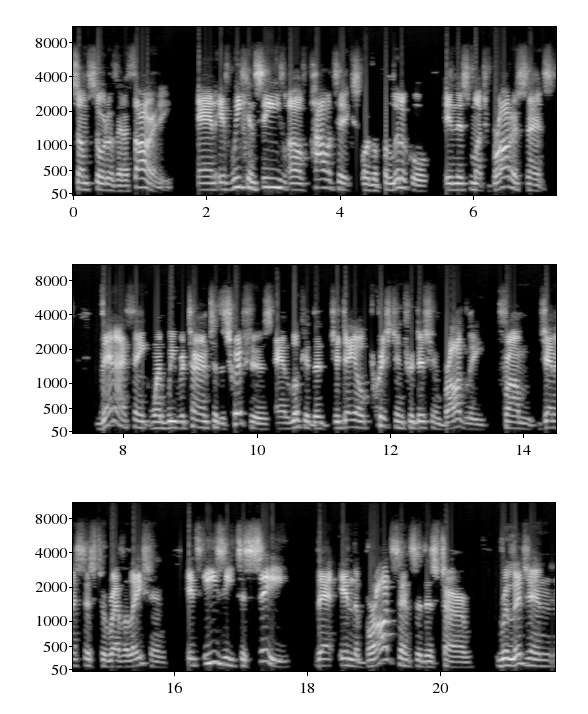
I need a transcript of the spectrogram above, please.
some sort of an authority. And if we conceive of politics or the political in this much broader sense, then I think when we return to the scriptures and look at the Judeo Christian tradition broadly, from Genesis to Revelation, it's easy to see that in the broad sense of this term, religion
